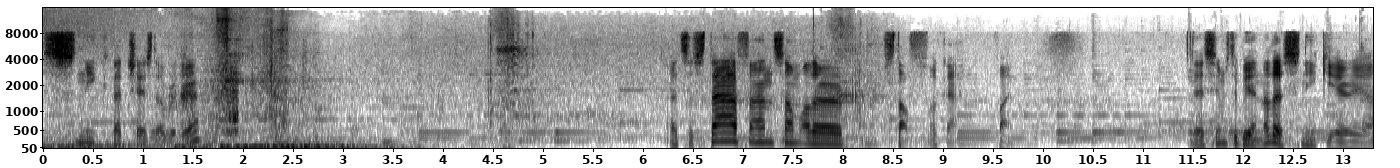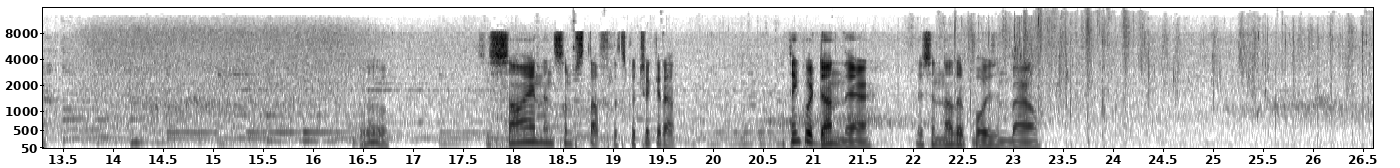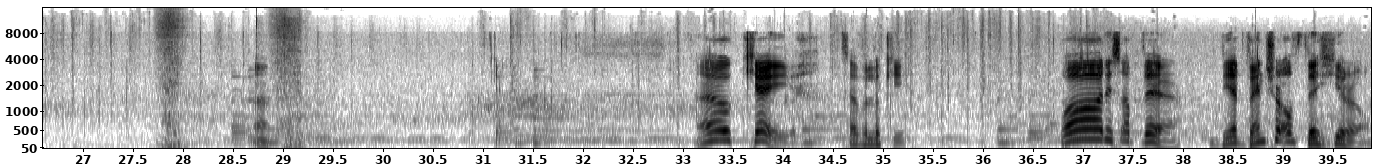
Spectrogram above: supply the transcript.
sneak that chest over there. That's a staff and some other stuff. Okay, fine. There seems to be another sneaky area. Ooh. It's a sign and some stuff. Let's go check it out. I think we're done there. There's another poison barrel. Oh. Okay. Let's have a looky. What is up there? The adventure of the hero.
